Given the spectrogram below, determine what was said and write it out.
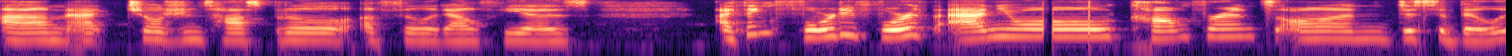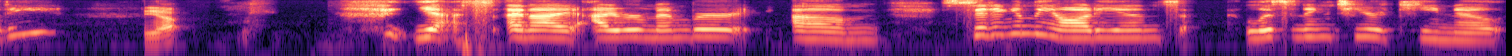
um, at Children's Hospital of Philadelphia's I think 44th annual conference on disability. Yep. Yes, and I I remember um, sitting in the audience listening to your keynote,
